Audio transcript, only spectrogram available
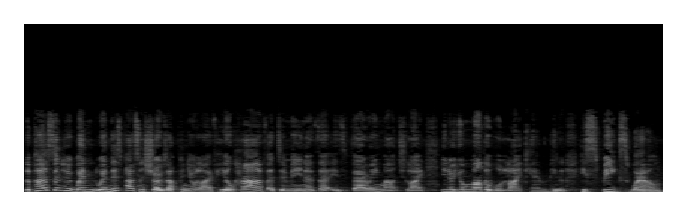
the person who, when when this person shows up in your life, he'll have a demeanor that is very much like, you know, your mother will like him. He he speaks well.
